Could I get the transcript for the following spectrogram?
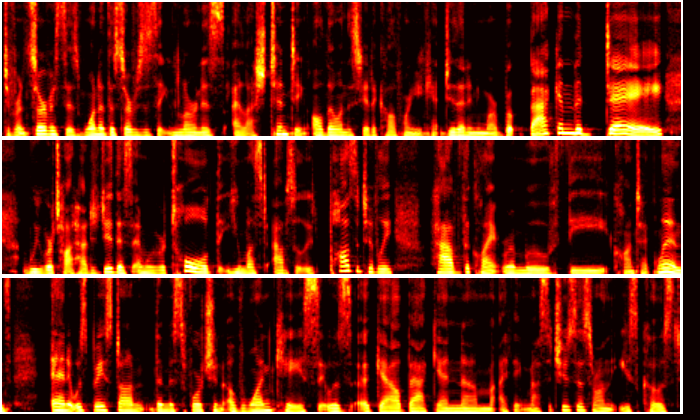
different services. One of the services that you learn is eyelash tinting, although in the state of California, you can't do that anymore. But back in the day, we were taught how to do this and we were told that you must absolutely positively have the client remove the contact lens. And it was based on the misfortune of one case. It was a gal back in, um, I think, Massachusetts or on the East Coast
